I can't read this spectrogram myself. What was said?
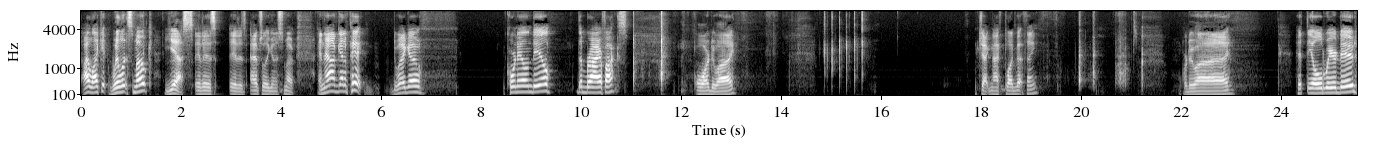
I like it. Will it smoke? Yes, it is. It is absolutely going to smoke. And now I've got to pick. Do I go Cornell and Diehl, the Briar Fox, or do I jackknife plug that thing? Or do I hit the old weird dude?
